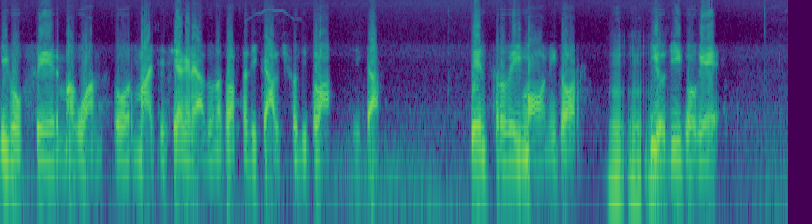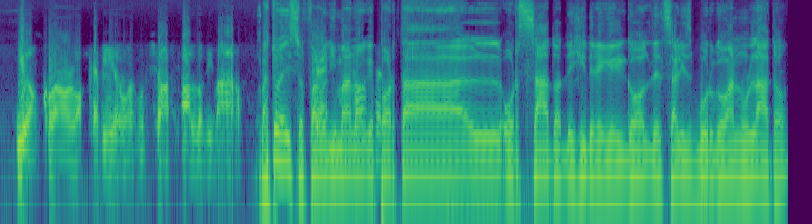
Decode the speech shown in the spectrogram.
mi conferma quanto ormai si sia creato una sorta di calcio di plastica dentro dei monitor. Mm-mm. Io dico che io ancora non l'ho capito come funziona il fallo di mano. Ma tu l'hai visto il fallo cioè, di mano che porta Orsato a decidere che il gol del Salisburgo va annullato?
